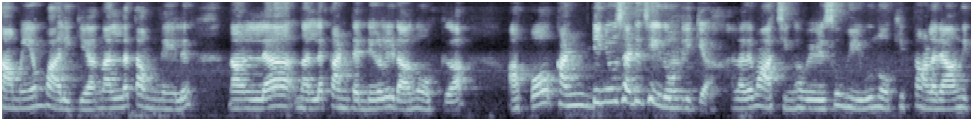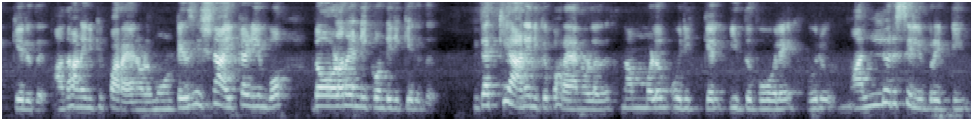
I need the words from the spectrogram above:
സമയം പാലിക്കുക. നല്ല തമ്മയിൽ നല്ല നല്ല കണ്ടന്റുകൾ ഇടാൻ നോക്കുക. അപ്പോ കണ്ടിന്യൂസ് ആയിട്ട് ചെയ്തുകൊണ്ടിരിക്കുക. അല്ലാതെ വാച്ചിങ് അവേഴ്സും വ്യൂ നോക്കി തളരാൻ നിൽക്കരുത് അതാണ് എനിക്ക് പറയാനുള്ളത്. മോണിറ്റൈസേഷൻ ആയി കഴിയുമ്പോൾ ഡോളർ എണ്ണിക്കൊണ്ടിരിക്കരുത്. ഇതൊക്കെയാണ് എനിക്ക് പറയാനുള്ളത്. നമ്മളും ഒരിക്കൽ ഇതുപോലെ ഒരു നല്ലൊരു സെലിബ്രിറ്റി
